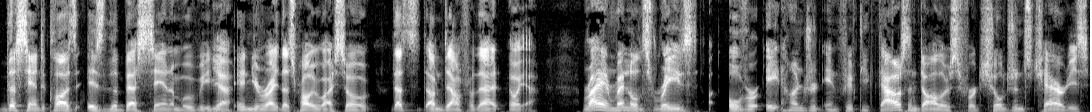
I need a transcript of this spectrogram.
the Santa Clause is the best Santa movie. Yeah. and you're right. That's probably why. So that's I'm down for that. Oh yeah. Ryan Reynolds raised over eight hundred and fifty thousand dollars for children's charities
